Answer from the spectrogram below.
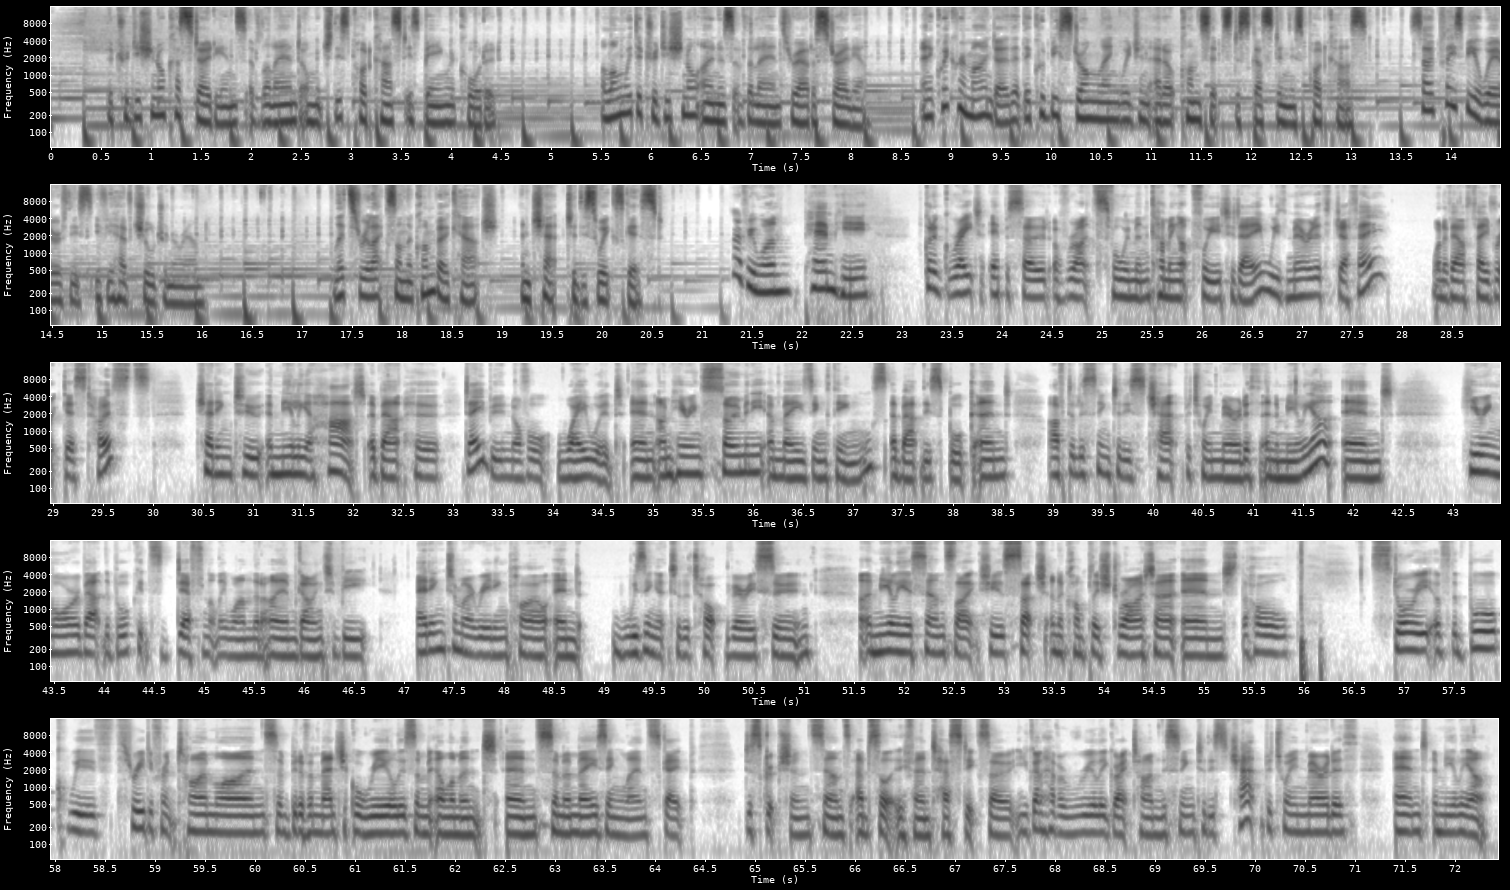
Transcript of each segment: the traditional custodians of the land on which this podcast is being recorded, along with the traditional owners of the land throughout Australia and a quick reminder that there could be strong language and adult concepts discussed in this podcast, so please be aware of this if you have children around. Let's relax on the convo couch and chat to this week's guest. Hi everyone, Pam here. I've got a great episode of Writes for Women coming up for you today with Meredith Jaffé, one of our favourite guest hosts chatting to Emilia Hart about her debut novel, Weyward. And I'm hearing so many amazing things about this book. And after listening to this chat between Meredith and Emilia and hearing more about the book, it's definitely one that I am going to be adding to my reading pile and whizzing it to the top very soon. Emilia sounds like she is such an accomplished writer, and the whole story of the book with three different timelines, a bit of a magical realism element, and some amazing landscape description. Sounds absolutely fantastic. So, you're going to have a really great time listening to this chat between Meredith and Emilia.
